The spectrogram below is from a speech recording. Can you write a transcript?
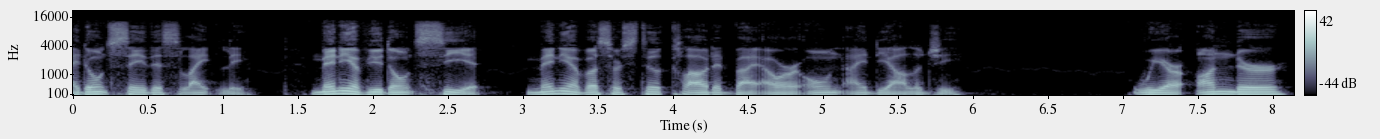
I don't say this lightly. Many of you don't see it. Many of us are still clouded by our own ideology. We are under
